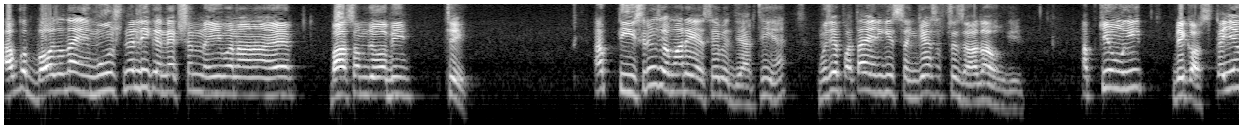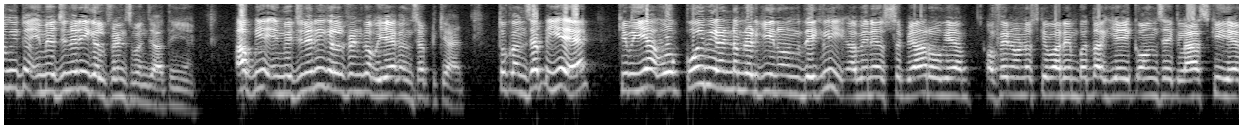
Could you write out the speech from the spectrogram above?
आपको बहुत ज़्यादा इमोशनली कनेक्शन नहीं बनाना है। बात समझो अभी। ठीक। अब तीसरे जो हमारे ऐसे विद्यार्थी हैं, मुझे पता है इनकी संख्या सबसे ज़्यादा होगी। अब क्यों होगी? बिकॉज़ कईयों की तो इमेजिनरी गर्लफ्रेंड्स बन जाती हैं। अब ये इमेजिनरी गर्लफ्रेंड का भैया कंसेप्ट क्या है? तो कंसेप्ट ये है कि भैया वो कोई भी रैंडम लड़की इन्होंने देख ली, अब इन्हें उससे प्यार हो गया। और फिर इन्होंने उसके बारे में पता किया कौन से क्लास की है,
